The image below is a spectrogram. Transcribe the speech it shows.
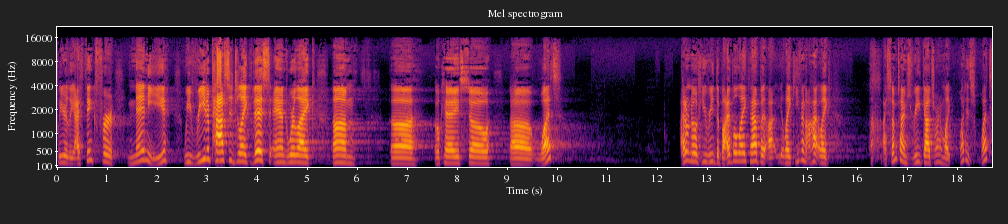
clearly. I think for many, we read a passage like this and we're like, um, uh, okay, so uh, what? I don't know if you read the Bible like that, but I, like even I like I sometimes read God's word. I'm like, what is what?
